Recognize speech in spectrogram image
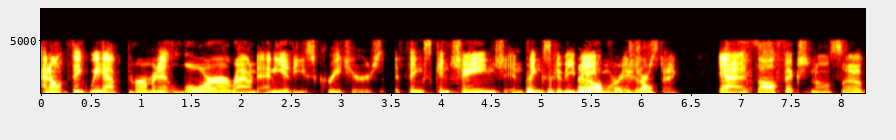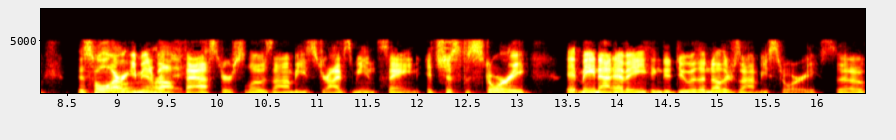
I don't think we have permanent lore around any of these creatures. Things can change and things can be made more fictional. interesting. Yeah, it's all fictional. So this whole Or argument about they? fast or slow zombies drives me insane. It's just a story. It may not have anything to do with another zombie story. So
